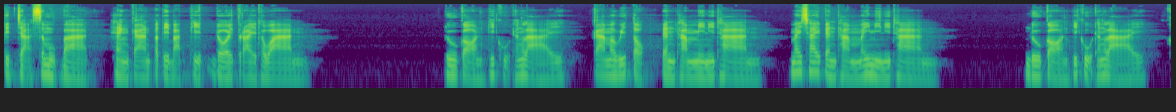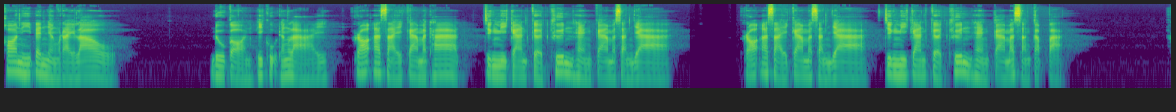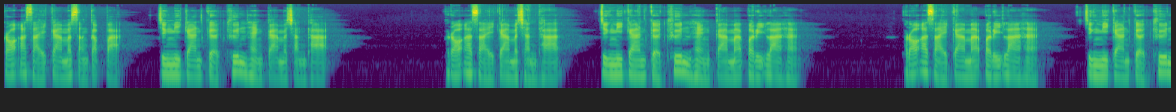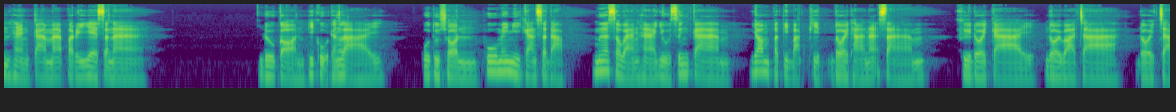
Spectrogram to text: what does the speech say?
ฏิจจสมุปบาท แห่งการปฏิบัติผิดโดยไตรทวารดูก่อนพิขุทั้งหลาย การมวิตกเป็นธรรมมีนิทาน ไม่ใช่เป็นธรรมไม่มีนิทาน ดูก่อนพิขุทั้งหลาย ข้อนี้เป็นอย่างไรเล่า ดูก่อนพิขุทั้งหลาย เพราะอาศัยกามธาตุจึงมีการเกิดขึ้นแห่งกามสัญญา เพราะอาศัยกามสัญญาจึงมีการเกิดขึ้นแห่งกามสังกัปปะ เพราะอาศัยการมสังกัปปะ จึงมีการเกิดขึ้นแห่งการมฉันทะ เพราะอาศัยการมฉันทะ จึงมีการเกิดขึ้นแห่งการมปริลาหะ เพราะอาศัยการมปริลาหะ จึงมีการเกิดขึ้นแห่งการมปริเยสนา ดูก่อนพิกุทั้งหลาย ปุตุชนผู้ไม่มีการสดับเมื่อแสวงหาอยู่ซึ่งกาม ย่อมปฏิบัติผิดโดยฐานะสาม คือโดยกาย โดยวาจา โดยใจ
